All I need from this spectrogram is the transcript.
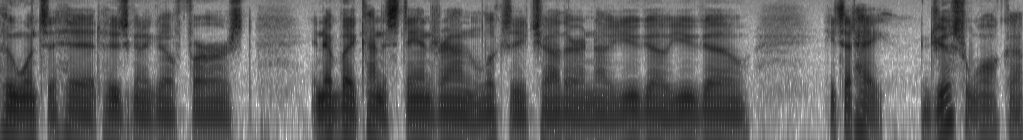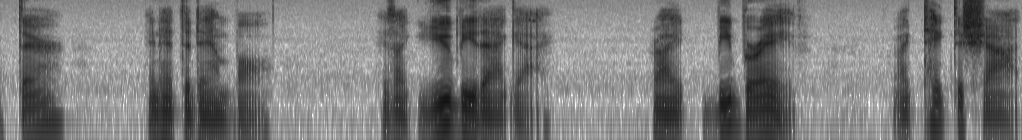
who wants a hit, who's going to go first, and everybody kind of stands around and looks at each other and no, you go, you go. He said, "Hey, just walk up there and hit the damn ball." He's like, "You be that guy, right? Be brave, right? Take the shot,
